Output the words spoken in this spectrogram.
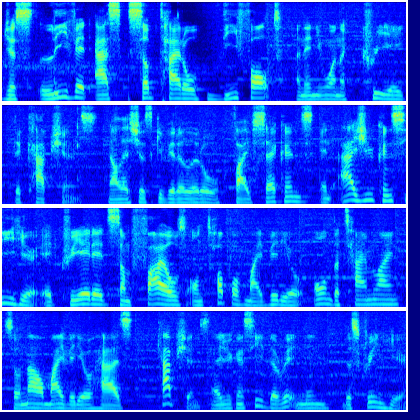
just leave it as subtitle default and then you want to create the captions. Now let's just give it a little five seconds. And as you can see here, it created some files on top of my video on the timeline. So now my video has captions. As you can see, they're written in the screen here.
